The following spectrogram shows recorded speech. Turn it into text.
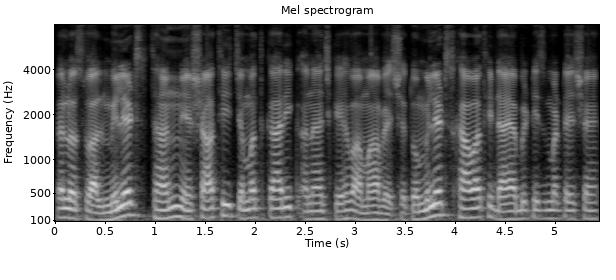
પહેલો સવાલ, મિલેટ્સ ધાનને સાથી ચમત્કારિક અનાજ કહેવામાં આવે છે. તો મિલેટ્સ ખાવાથી ડાયાબિટીસ માટે છે.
